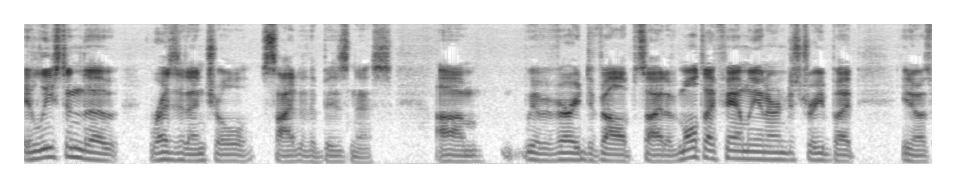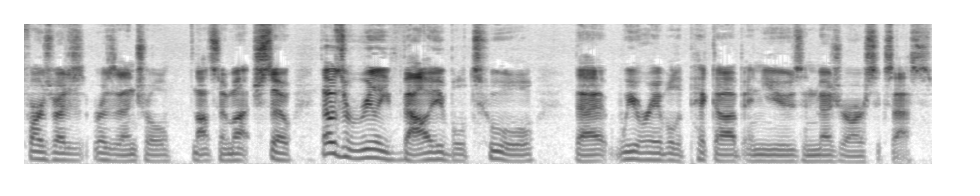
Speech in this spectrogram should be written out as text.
at least in the residential side of the business. Um, we have a very developed side of multifamily in our industry, but you know, as far as res residential, not so much. So that was a really valuable tool that we were able to pick up and use and measure our success.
